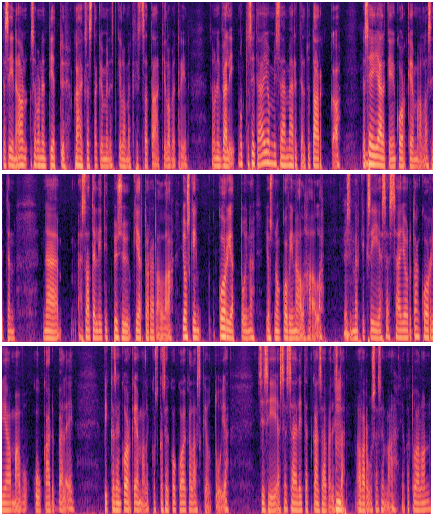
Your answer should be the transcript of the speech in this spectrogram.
ja siinä on semmoinen tietty 80 kilometristä 100 kilometriin semmoinen väli, mutta sitä ei ole missään määritelty tarkkaa. Ja sen jälkeen korkeammalla sitten nämä satelliitit pysyy kiertoradalla, joskin korjattuina, jos ne on kovin alhaalla. Mm. Esimerkiksi ISS joudutaan korjaamaan kuukauden välein pikkasen korkeammalle, koska se koko aika laskeutuu. Ja siis ISS eli tätä kansainvälistä Mm. avaruusasemaa, joka tuolla on,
